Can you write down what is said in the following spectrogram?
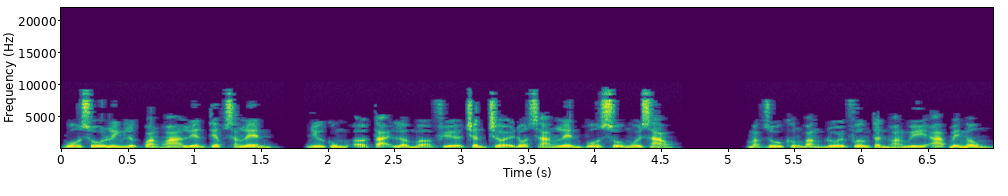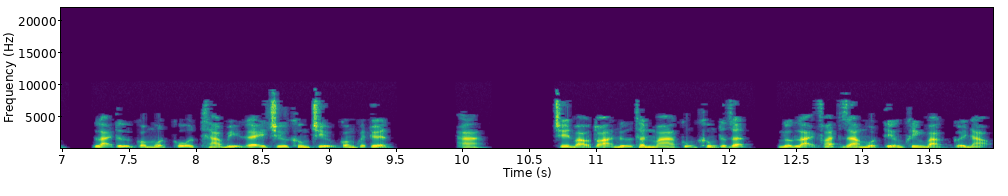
Vô số linh lực quang hoa liên tiếp sáng lên, như cùng ở tại lờ mở phía chân trời đốt sáng lên vô số ngôi sao. Mặc dù không bằng đối phương thần hoàng uy áp bên mông lại tự có một cỗ thà bị gây chứ không chịu còn quyết tuyệt. A. Trên bảo tọa nữ thần ma cũng không tức giận, ngược lại phát ra một tiếng khinh bạc cười nạo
